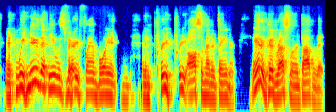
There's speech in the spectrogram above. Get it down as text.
and we knew that he was very flamboyant and, and pretty pretty awesome entertainer and a good wrestler on top of it.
